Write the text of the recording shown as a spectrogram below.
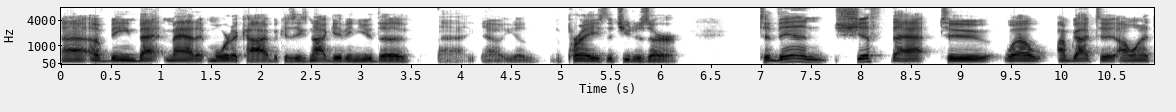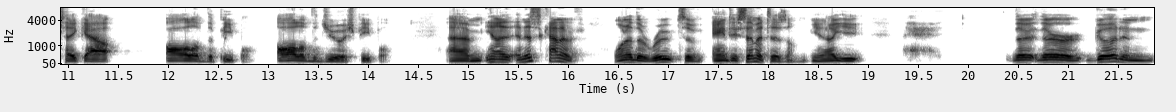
uh, of being mad at Mordecai because he's not giving you the, uh, you, know, you know, the praise that you deserve. To then shift that to, well, I've got to, I want to take out all of the people, all of the Jewish people. Um, you know, and this is kind of one of the roots of anti-Semitism. You know, you there there are good and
